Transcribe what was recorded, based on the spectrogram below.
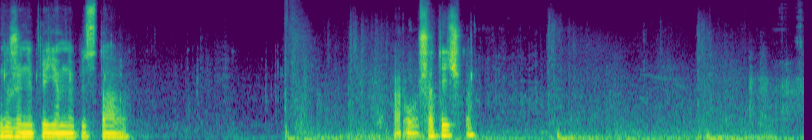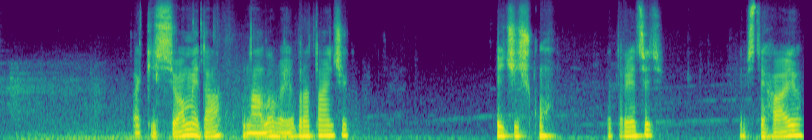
Дуже неприємно підставив. Хороша тичка. Так, і сьомий, да? Налови, братанчик. Тичечку. По 30. Не встигаю.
